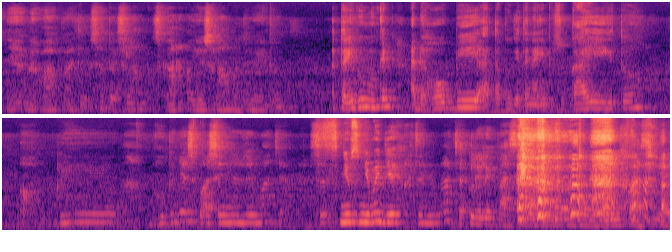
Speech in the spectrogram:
ya nggak apa-apa itu sampai selamat sekarang kok ya selamat tuh itu Atau ibu mungkin ada hobi atau kegiatan yang ibu sukai gitu? Hobi hobinya suka senyum-senyum aja. Se- Senyum-senyum aja. senyum aja keliling pasien keliling pasien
